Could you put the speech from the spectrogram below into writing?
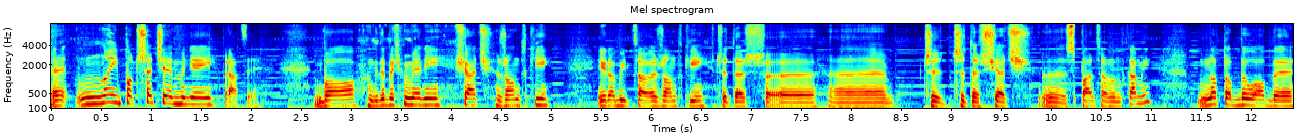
E, No i po trzecie mniej pracy, bo gdybyśmy mieli siać rządki i robić całe rządki, czy też e, e, czy, czy też siać z palca rządkami, no to byłoby,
